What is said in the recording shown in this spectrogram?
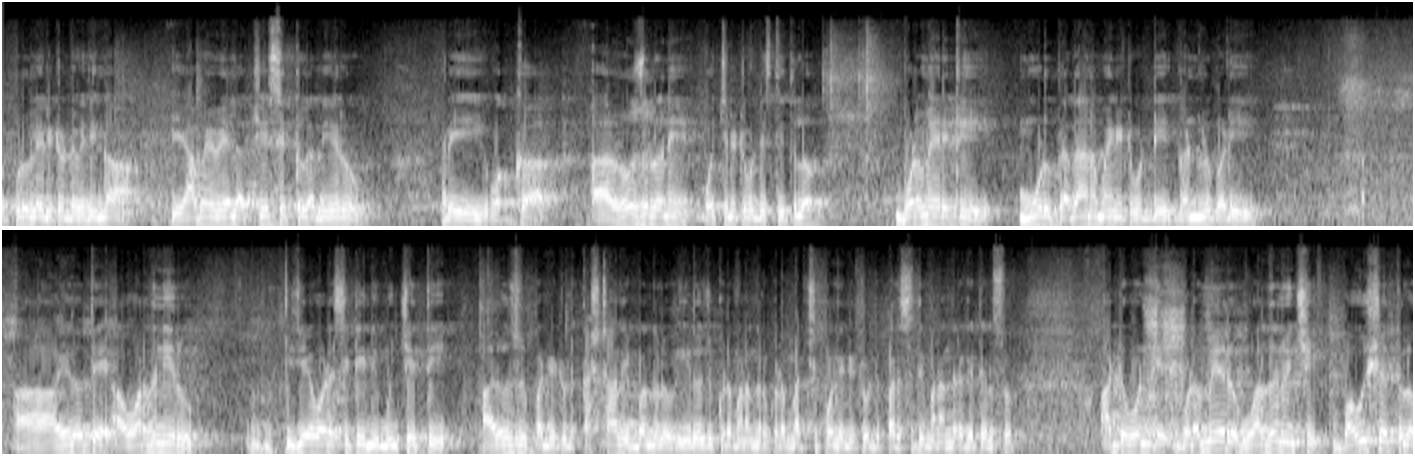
ఎప్పుడూ లేనిటువంటి విధంగా యాభై వేల క్యూసెక్కుల నీరు మరి ఒక్క ఆ రోజులోనే వచ్చినటువంటి స్థితిలో బుడమేరుకి మూడు ప్రధానమైనటువంటి గండ్లు పడి ఏదైతే ఆ వరద నీరు విజయవాడ సిటీని ముంచెత్తి ఆ రోజు పడినటువంటి కష్టాలు ఇబ్బందులు ఈ రోజు కూడా మనందరం కూడా మర్చిపోలేనిటువంటి పరిస్థితి మనందరికీ తెలుసు. అటువంటి బుడమేరు వరద నుంచి భవిష్యత్తులో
